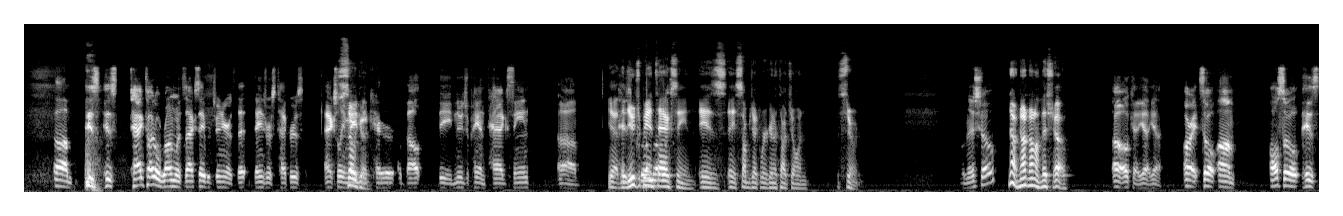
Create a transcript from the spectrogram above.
um, his his tag title run with Zack Sabre Jr. as the Dangerous Tekkers actually So made me care about the New Japan tag scene. Um, Yeah, the New Japan promo- tag scene is a subject we're going to touch on soon. on this show. No, not not on this show. Oh, okay, yeah, yeah. All right, so um, also his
